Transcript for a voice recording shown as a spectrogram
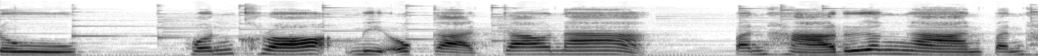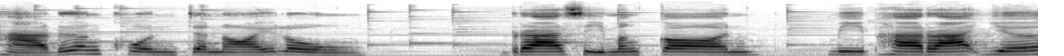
นู พ้นเคราะห์มีโอกาสก้าวหน้า ปัญหาเรื่องงานปัญหาเรื่องคนจะน้อยลง ราศีมังกร มีภาระเยอะ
